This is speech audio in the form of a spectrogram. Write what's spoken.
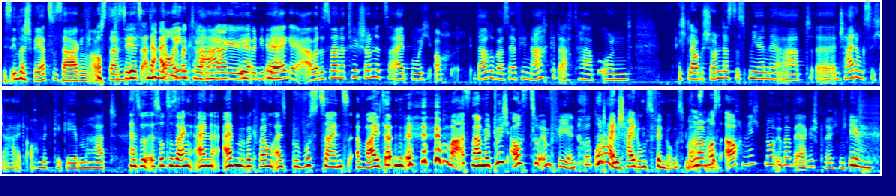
ist immer schwer zu sagen, ob es dann jetzt an der neun Tage lag. über die Berge. Ja. Aber das war natürlich schon eine Zeit, wo ich auch darüber sehr viel nachgedacht habe und ich glaube schon, dass es mir eine Art äh, Entscheidungssicherheit auch mitgegeben hat. Also ist sozusagen eine Alpenüberquerung als bewusstseinserweiternde Maßnahme durchaus zu empfehlen. Total. Und Entscheidungsfindungsmaßnahme. Und man muss auch nicht nur über Berge sprechen. Eben.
